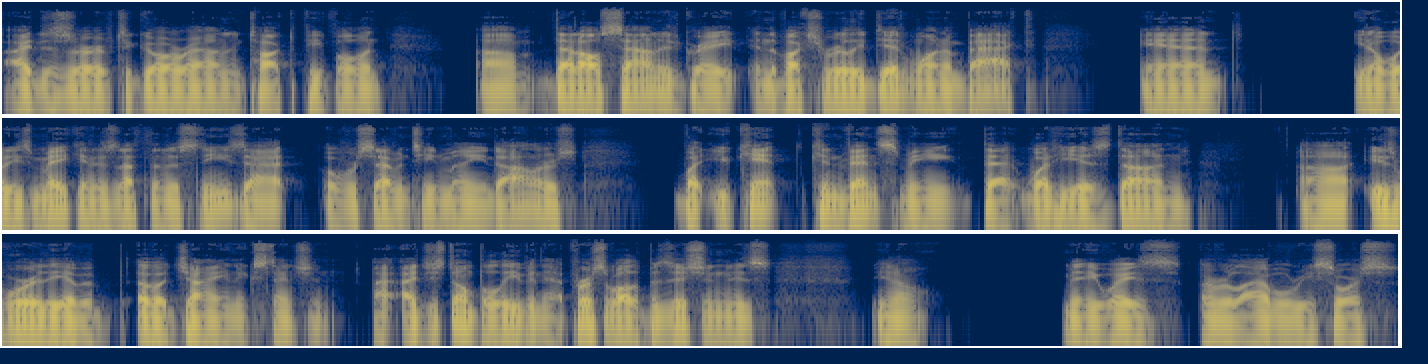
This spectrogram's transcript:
I deserve to go around and talk to people, and um, that all sounded great, and the Bucks really did want him back, and you know what he's making is nothing to sneeze at over 17 million dollars. But you can't convince me that what he has done uh, is worthy of a of a giant extension. I, I, just don't believe in that. First of all the position is you know many ways a reliable resource.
